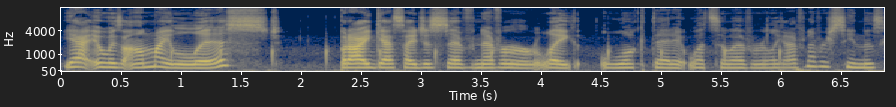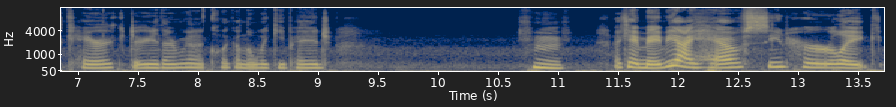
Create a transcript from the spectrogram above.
yeah, it was on my list, but I guess I just have never, like, looked at it whatsoever. Like, I've never seen this character either. I'm gonna click on the wiki page. Hmm. Okay, maybe I have seen her, like,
